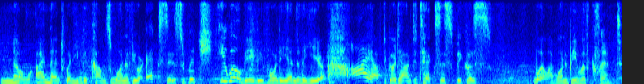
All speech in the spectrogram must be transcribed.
no, I meant when he becomes one of your exes, which he will be before the end of the year. I have to go down to Texas because, well, I want to be with Clint.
